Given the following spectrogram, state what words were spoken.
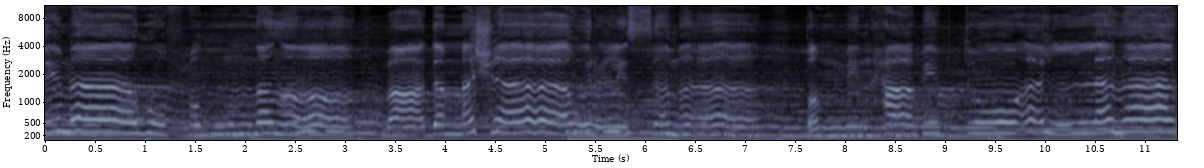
دماغه في حضنها. بعد ما شاور للسماء طمن حبيبته قال لها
